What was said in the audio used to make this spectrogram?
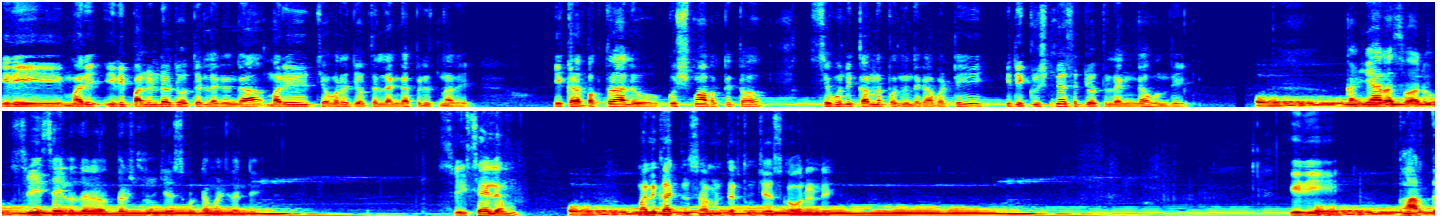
ఇది మరి ఇది పన్నెండో జ్యోతిర్లింగంగా మరియు చివరి జ్యోతిర్లింగంగా పిలుస్తున్నది. ఇక్కడ భక్తురాలు గుష్మా భక్తితో శివుని కర్ణ పొందింది కాబట్టి ఇది కృష్ణేశ్వర జ్యోతిర్లింగంగా ఉంది. కన్యారాశి శ్రీశైలం దర్శనం చేసుకుంటే మంచిదండి. శ్రీశైలం మల్లికార్జున స్వామిని దర్శనం చేసుకోవాలండి. ఇది భారత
